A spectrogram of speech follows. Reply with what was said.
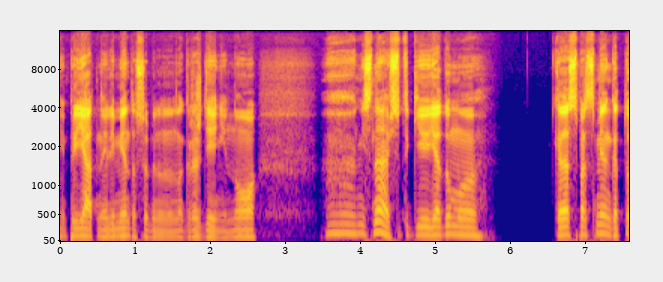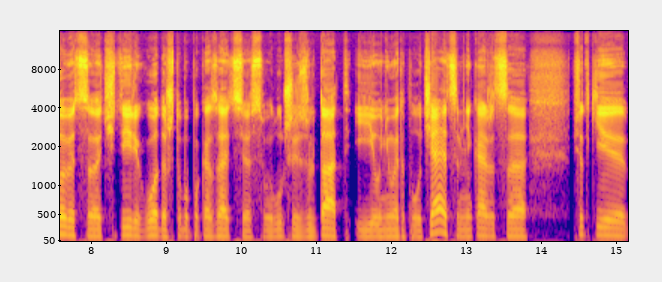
приятный элемент, особенно на награждении, но не знаю, все-таки я думаю, когда спортсмен готовится 4 года, чтобы показать э, свой лучший результат, и у него это получается, мне кажется, все-таки,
